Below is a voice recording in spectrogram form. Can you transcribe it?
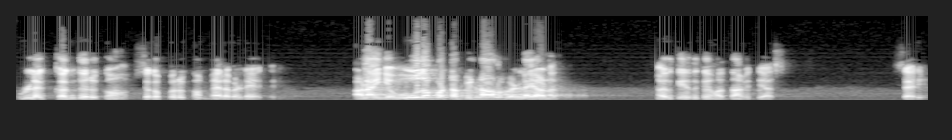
உள்ளே கங்கு இருக்கும் சிகப்பு இருக்கும் மேலே வெள்ளையாக தெரியும். ஆனால் இங்கே ஊதப்பட்ட பின்னாலும் வெள்ளையானது. அதுக்கும் இதுக்கும் அதுதான் வித்தியாசம். சரி.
